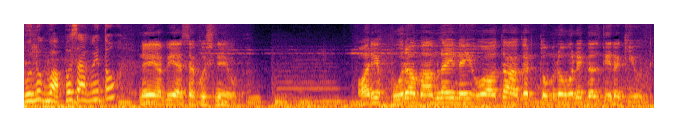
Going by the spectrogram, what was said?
वो लोग वापस आ गए तो? नहीं अभी ऐसा कुछ नहीं होगा। और ये पूरा मामला ही नहीं हुआ होता अगर तुम लोगों ने गलती न की होती।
